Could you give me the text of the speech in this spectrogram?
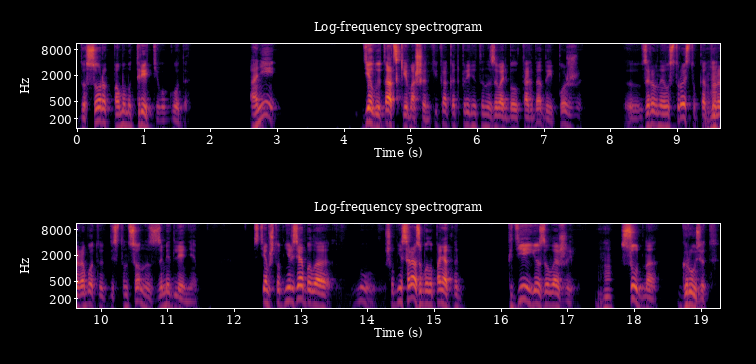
до 40, по-моему, третьего года, они делают адские машинки, как это принято называть было тогда, да и позже, э, взрывные устройства, которые mm-hmm. работают дистанционно с замедлением, с тем, чтобы нельзя было, ну, чтобы не сразу было понятно, где ее заложили. Mm-hmm. Судно грузят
